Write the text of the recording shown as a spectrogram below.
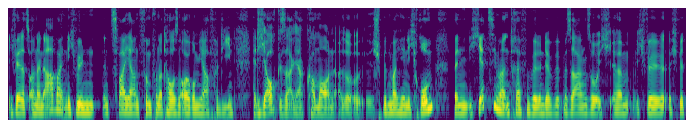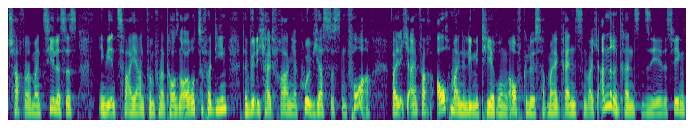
ich werde jetzt online arbeiten, ich will in zwei Jahren 500.000 Euro im Jahr verdienen, hätte ich auch gesagt, ja, come on, also spinn mal hier nicht rum. Wenn ich jetzt jemanden treffen will und der wird mir sagen, so, ich, ähm, ich will ich will es schaffen oder mein Ziel ist es, irgendwie in zwei Jahren 500.000 Euro zu verdienen, dann würde ich halt fragen, ja cool, wie hast du es denn vor? Weil ich einfach auch meine Limitierungen aufgelöst habe, meine Grenzen, weil ich andere Grenzen sehe. Deswegen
